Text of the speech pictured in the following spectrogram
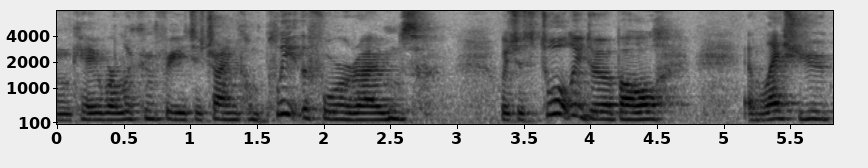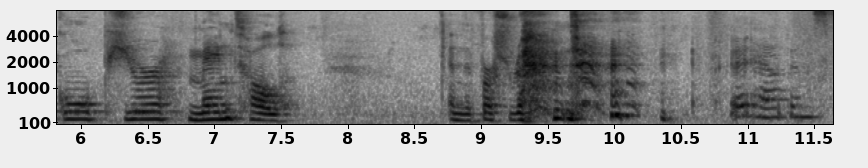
Okay, we're looking for you to try and complete the four rounds, which is totally doable unless you go pure mental in the first round. it happens.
